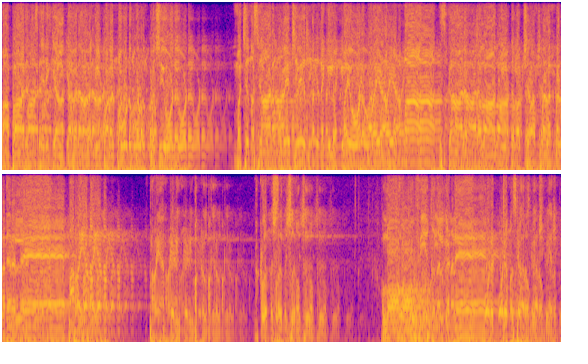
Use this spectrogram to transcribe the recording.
പാപ്പാര് നിസ്കരിക്കാത്തവരാണെങ്കിൽ പറഞ്ഞു കൊടുക്കണം ഉമ്മയോട് പറയണം നിസ്കാരം കളാക്കിയിട്ട് പറയാൻ കഴിയും മക്കൾക്ക്. മക്കളൊന്ന് ശ്രമിച്ചു നോക്ക്. അള്ളാഹു നൽകട്ടെ. ഒരൊറ്റ നിസ്കാരം ഉപേക്ഷിക്കരുത്.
